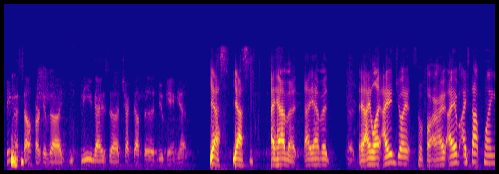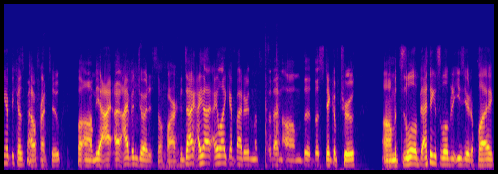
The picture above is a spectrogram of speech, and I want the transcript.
Speaking of South Park, have uh, any of you guys uh, checked out the new game yet? Yes, yes, I have it. I have it. I like. I enjoy it so far. I, I have. I stopped playing it because Battlefront 2. But um, yeah, I, I I've enjoyed it so far. It's I, I I like it better than the than um the the Stick of Truth. Um, it's a little bit. I think it's a little bit easier to play.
